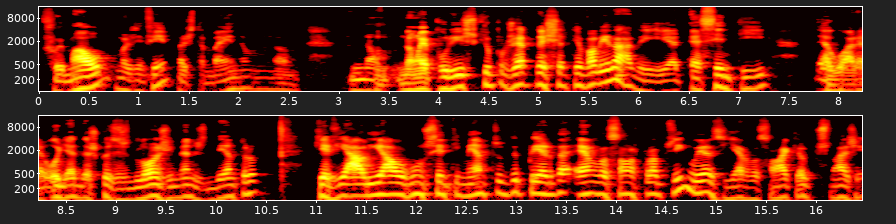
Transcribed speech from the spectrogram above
foi mau, mas enfim, mas também não, não, não, não é por isso que o projeto deixa de ter validade. E até senti, agora, olhando as coisas de longe e menos de dentro, que havia ali algum sentimento de perda em relação aos próprios ingleses e em relação àquele personagem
